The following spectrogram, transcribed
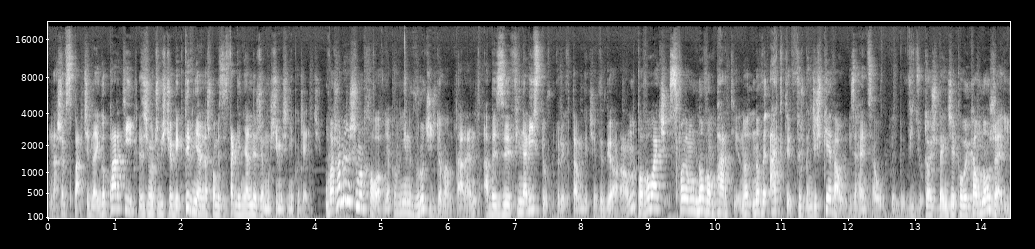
nasze wsparcie dla jego partii. Jesteśmy oczywiście obiektywni, ale nasz pomysł jest tak genialny, że musimy się nim podzielić. Uważamy, że Szymon Hołownia powinien wrócić do Mam Talent, aby z finalistów, których tam, wiecie, wybiorą, powołać swoją nową partię, no, nowy aktyw. Ktoś będzie śpiewał i zachęcał jakby widzów. Ktoś będzie połykał noże i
